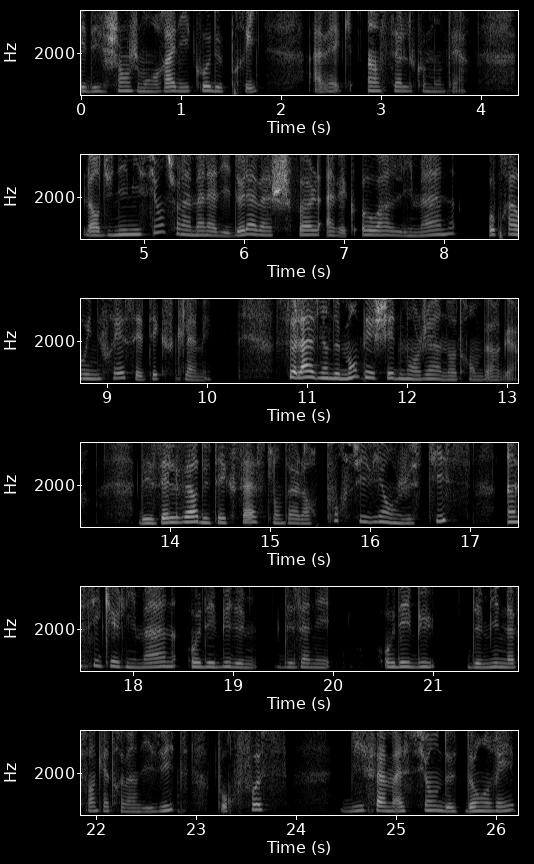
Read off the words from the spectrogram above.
et des changements radicaux de prix, avec un seul commentaire. Lors d'une émission sur la maladie de la vache folle avec Howard Lehman, Oprah Winfrey s'est exclamée Cela vient de m'empêcher de manger un autre hamburger. Des éleveurs du Texas l'ont alors poursuivi en justice, ainsi que Lehman au début des années au début de 1998 pour fausse diffamation de denrées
